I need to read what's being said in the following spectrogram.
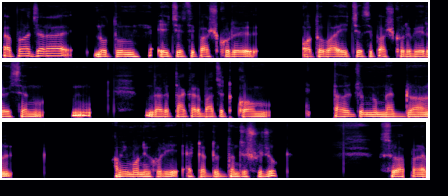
আপনারা যারা নতুন এইচএসসি পাস করে অথবা এইচএসসি পাস করে বের হয়েছেন যাদের টাকার বাজেট কম, তাদের জন্য ম্যাকডোনাল্ড, আমি মনে করি, একটা দুর্দান্ত সুযোগ। সো আপনারা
